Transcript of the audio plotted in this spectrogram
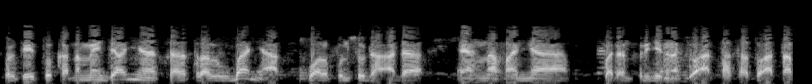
seperti itu, karena mejanya secara terlalu banyak, walaupun sudah ada yang namanya badan perizinan satu atap, satu atap,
